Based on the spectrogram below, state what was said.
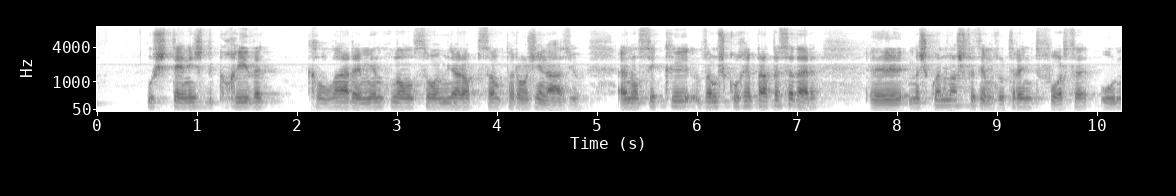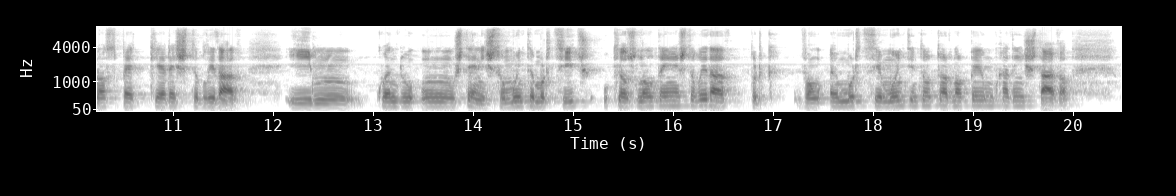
Os ténis de corrida claramente não são a melhor opção para o ginásio, a não ser que vamos correr para a passadeira. Uh, mas quando nós fazemos o treino de força, o nosso pé quer a estabilidade. E hum, quando uns ténis são muito amortecidos, o que eles não têm é estabilidade, porque vão amortecer muito, então torna o pé um bocado instável.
